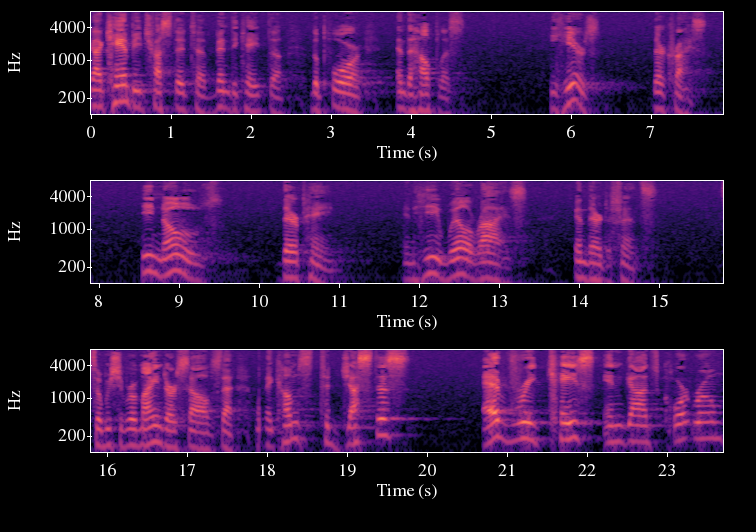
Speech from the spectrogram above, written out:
God can be trusted to vindicate the, the poor and the helpless. He hears their cries. He knows their pain. And he will rise in their defense. So we should remind ourselves that when it comes to justice, every case in God's courtroom,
